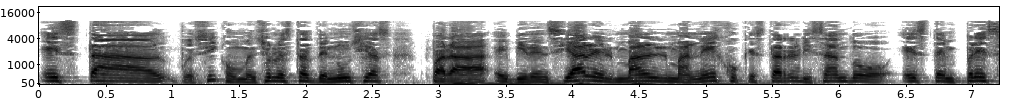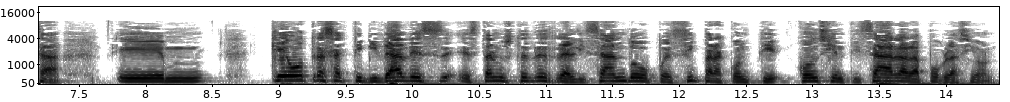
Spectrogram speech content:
esta, pues sí, como menciono, estas denuncias para evidenciar el mal manejo que está realizando esta empresa. Eh, ¿Qué otras actividades están ustedes realizando, pues sí, para concientizar a la población?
